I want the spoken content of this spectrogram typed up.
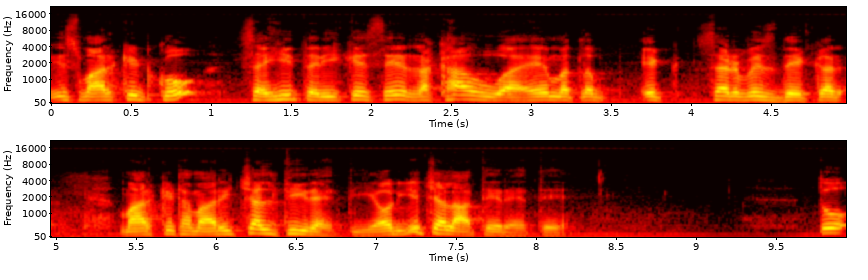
اس مارکیٹ کو صحیح طریقے سے رکھا ہوا ہے۔ مطلب ایک سروس دے کر مارکیٹ ہماری چلتی رہتی ہے اور یہ چلاتے رہتے ہیں۔ تو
